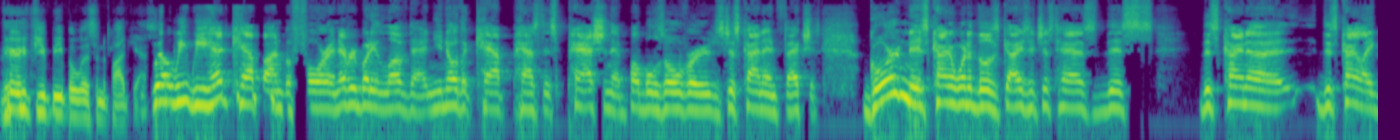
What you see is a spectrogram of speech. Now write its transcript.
very few people listen to podcasts. Well, we, we had Cap on before, and everybody loved that. And you know that Cap has this passion that bubbles over. It's just kind of infectious. Gordon is kind of one of those guys that just has this this kind of this kind of like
